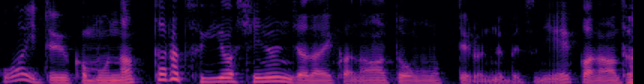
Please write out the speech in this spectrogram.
怖いというかもうなったら次は死ぬんじゃないかなと思ってるんで別にええかなと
